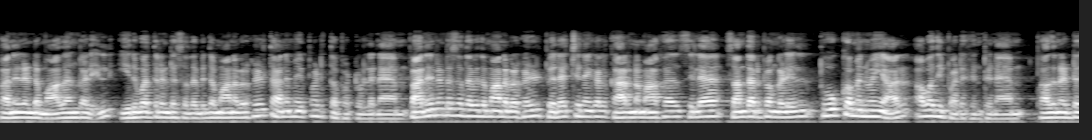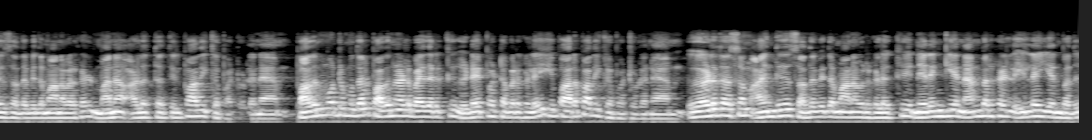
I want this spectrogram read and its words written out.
பனிரெண்டு மாதங்களில் இருபத்தி ரெண்டு சதவீதமானவர்கள் தனிமைப்படுத்தப்பட்டுள்ளனர் பனிரெண்டு சதவீதமானவர்கள் பிரச்சனைகள் காரணமாக சில சந்தர்ப்பங்களில் தூக்கமின்மையால் அவதிப்படுகின்றன. பதினெட்டு சதவீதமானவர்கள் மன அழுத்தத்தில் பாதிக்கப்பட்டுள்ளன. பதிமூன்று முதல் பதினேழு வயதிற்கு இடைப்பட்டவர்களே இவ்வாறு பாதிக்கப்பட்டுள்ளனர். ஏழு தசம் ஐந்து சதவீதமானவர்களுக்கு நெருங்கிய நண்பர்கள் இல்லை என்பது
